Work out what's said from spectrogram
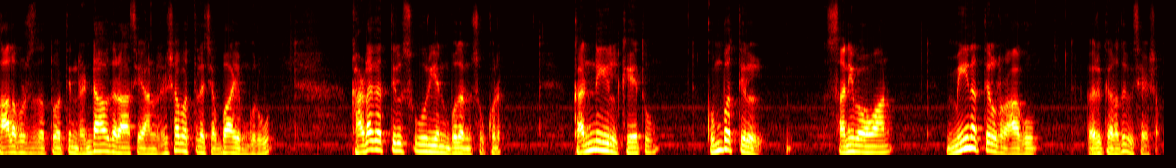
காலபுருஷ தத்துவத்தின் ரெண்டாவது ராசியான ரிஷபத்தில் செவ்வாயும் குருவும் கடகத்தில் சூரியன் புதன் சுக்கரன் கன்னியில் கேதுவும் கும்பத்தில் சனி பகவான் மீனத்தில் ராகு இருக்கிறது விசேஷம்.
